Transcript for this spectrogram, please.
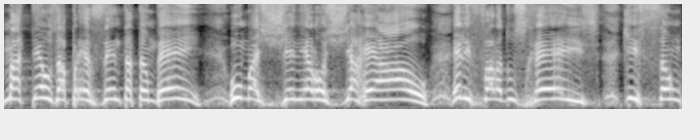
Mateus apresenta também uma genealogia real. Ele fala dos reis que são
